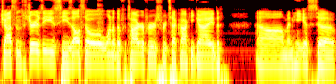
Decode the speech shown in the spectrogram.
Johnson's Jerseys. He's also one of the photographers for Tech Hockey Guide, um, and he gets to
